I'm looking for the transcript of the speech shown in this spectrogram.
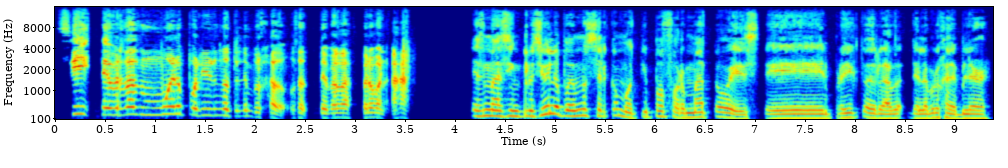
Sí, de verdad muero por ir a un hotel embrujado. O sea, de verdad. Pero bueno, ajá. Es más, inclusive lo podemos hacer como tipo formato, este, el proyecto de la, de la bruja de Blair.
